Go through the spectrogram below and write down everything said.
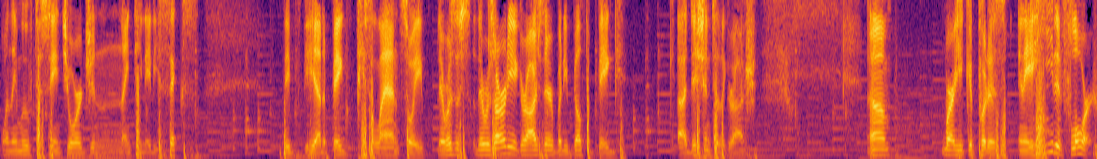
when they moved to St. George in 1986. They, he had a big piece of land, so he there was a, there was already a garage there, but he built a big addition to the garage, um, where he could put his in a heated floor.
